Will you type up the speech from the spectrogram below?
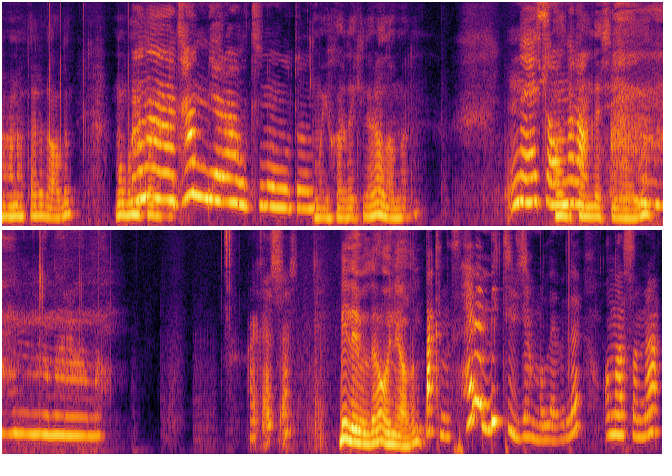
Anahtarı da aldım. Ama bu yukarı- Ana tam bir altın oldum. Ama yukarıdakileri alamadım. Neyse Al bir onlara. tane de seni. Onlara ama. Arkadaşlar Bir level daha oynayalım. bakınız hemen bitireceğim bu level'ı. Ondan sonra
